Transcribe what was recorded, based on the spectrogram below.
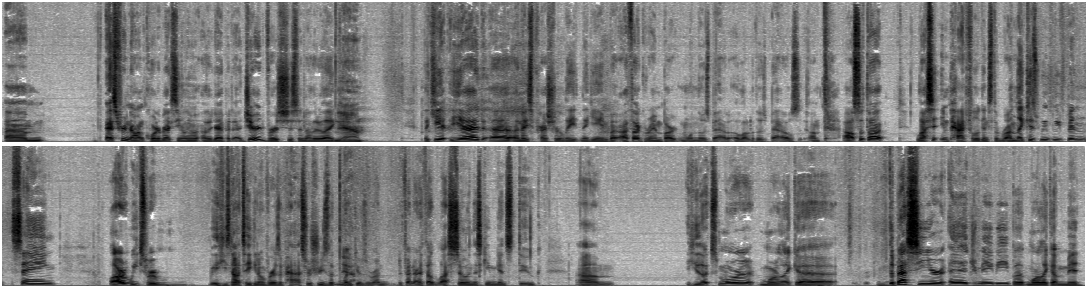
Um, as for non-quarterbacks, the only other guy I put uh, Jared Verse, just another like yeah, like he he had uh, a nice pressure late in the game, but I thought Graham Barton won those battle a lot of those battles. Um, I also thought less impactful against the run, like because we we've been saying a lot of weeks where he's not taking over as a passer, so he's looked Yeah. like he was a run defender. I thought less so in this game against Duke. Um, he looks more more like a the best senior edge maybe, but more like a mid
